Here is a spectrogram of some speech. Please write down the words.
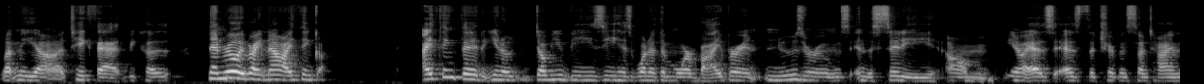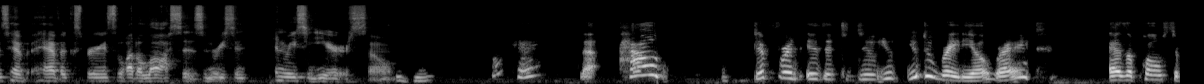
let me uh take that. Because then really right now I think I think that you know WBEZ has one of the more vibrant newsrooms in the city. Um, you know, as as the Tribune sometimes have have experienced a lot of losses in recent in recent years. So, mm-hmm. okay, now how different is it to do you you do radio right as opposed to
